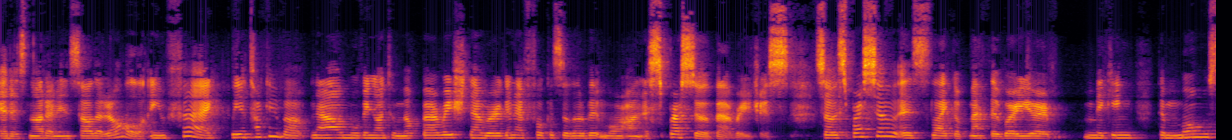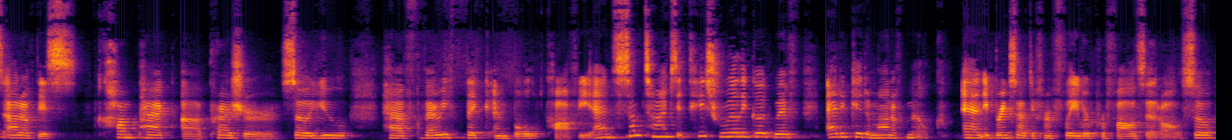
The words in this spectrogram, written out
It is not an insult at all. In fact, we are talking about now moving on to milk beverage. Then we're going to focus a little bit more on espresso beverages. So, espresso is like a method where you're making the most out of this compact uh, pressure. So you have very thick and bold coffee. And sometimes it tastes really good with adequate amount of milk and it brings out different flavor profiles at all. So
